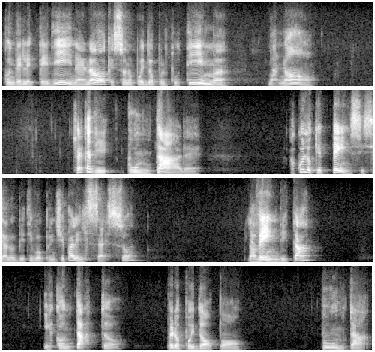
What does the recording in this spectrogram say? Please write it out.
con delle pedine, no? Che sono poi dopo il tuo team. Ma no. Cerca di puntare a quello che pensi sia l'obiettivo principale, il sesso, la vendita, il contatto, però poi dopo punta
